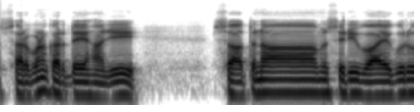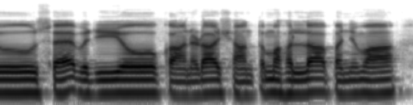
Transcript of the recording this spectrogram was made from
ਸਰਵਣ ਕਰਦੇ ਹਾਂ ਜੀ। ਸਤਨਾਮ ਸ੍ਰੀ ਵਾਹਿਗੁਰੂ। ਸਾਹਿਬ ਜੀਓ, ਕਾਨੜਾ, ਸ਼ਾਂਤ ਮਹੱਲਾ, ਪੰਜਵਾਂ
